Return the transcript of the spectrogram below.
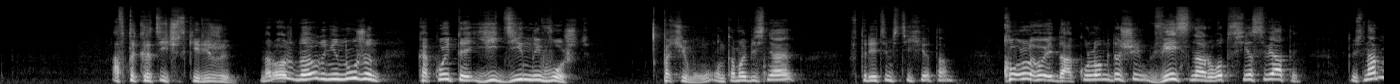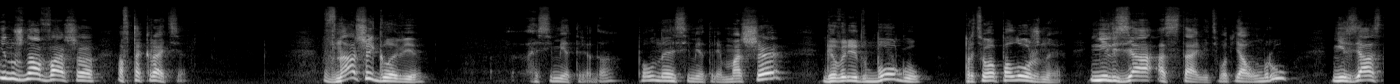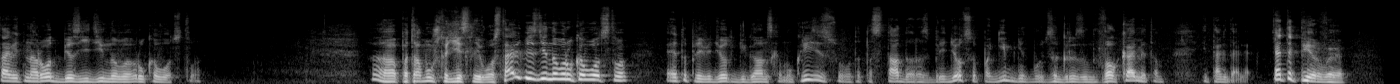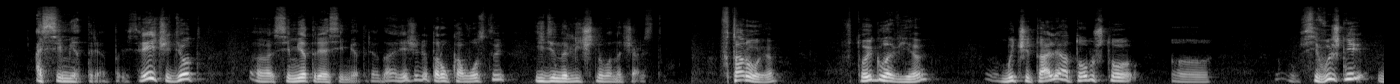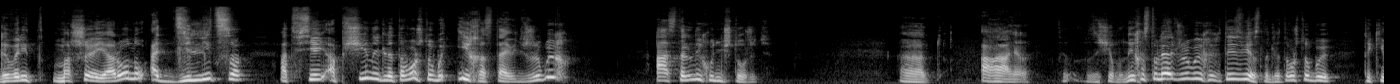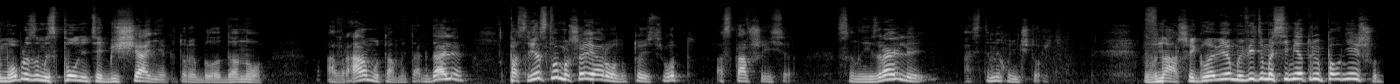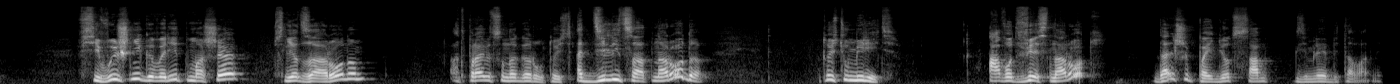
автократический режим. Народу, народу не нужен какой-то единый вождь. Почему? Он там объясняет в третьем стихе там. да, душим. Весь народ, все святы. То есть нам не нужна ваша автократия. В нашей главе асимметрия, да, полная асимметрия. Маше говорит Богу, противоположное. Нельзя оставить, вот я умру, нельзя оставить народ без единого руководства. А, потому что если его оставить без единого руководства, это приведет к гигантскому кризису, вот это стадо разбредется, погибнет, будет загрызано волками там и так далее. Это первое асимметрия. То есть речь идет э, симметрия, асимметрия. Да? Речь идет о руководстве единоличного начальства. Второе. В той главе мы читали о том, что Э, Всевышний говорит Маше и Арону отделиться от всей общины для того, чтобы их оставить живых, а остальных уничтожить. Э, а зачем он их оставляет живых, это известно, для того, чтобы таким образом исполнить обещание, которое было дано Аврааму там и так далее, посредством Маше и Арону, то есть вот оставшиеся сыны Израиля, остальных уничтожить. В нашей главе мы видим асимметрию полнейшую. Всевышний говорит Маше вслед за Аароном отправиться на гору, то есть отделиться от народа, то есть умереть. А вот весь народ дальше пойдет сам к земле обетованной.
